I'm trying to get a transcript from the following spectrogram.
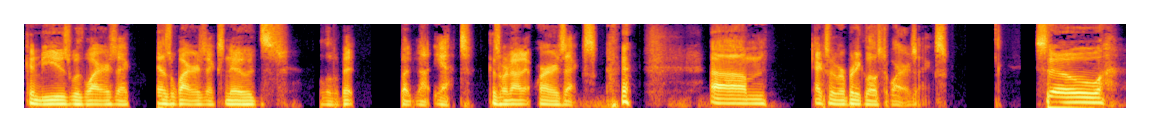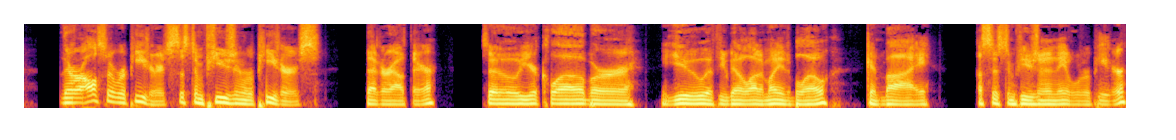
can be used with Wires X as Wires X nodes a little bit, but not yet because we're not at Wires X. um, actually, we're pretty close to Wires X. So there are also repeaters, System Fusion repeaters that are out there. So your club or you, if you've got a lot of money to blow, can buy a System Fusion enabled repeater.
